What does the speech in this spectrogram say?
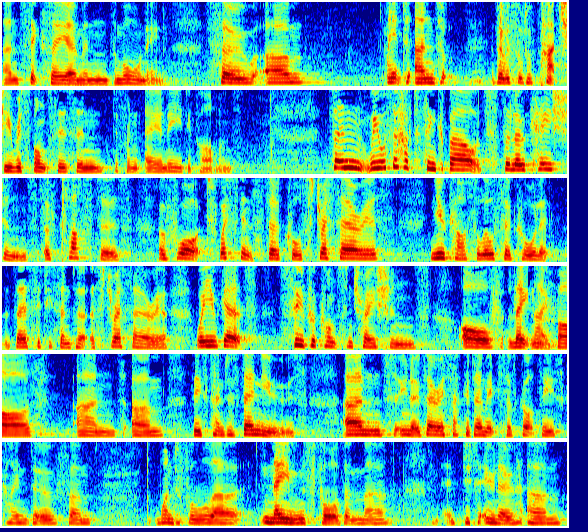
and 6am in the morning. So um, it, and there were sort of patchy responses in different A&E departments. Then we also have to think about the locations of clusters of what Westminster calls stress areas. Newcastle also call it, their city centre, a stress area, where you get super concentrations of late night bars and um, these kind of venues. And, you know, various academics have got these kind of um, wonderful uh, names for them. Uh, you know, um,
